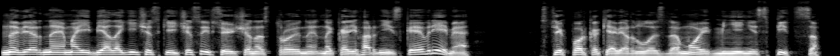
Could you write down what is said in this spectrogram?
Наверное, мои биологические часы все еще настроены на калифорнийское время — с тех пор, как я вернулась домой, мне не спится.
